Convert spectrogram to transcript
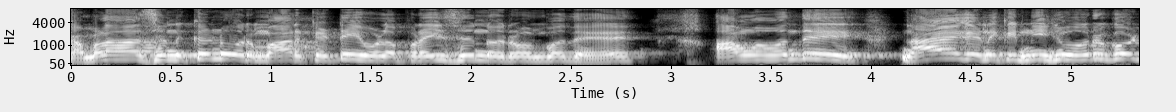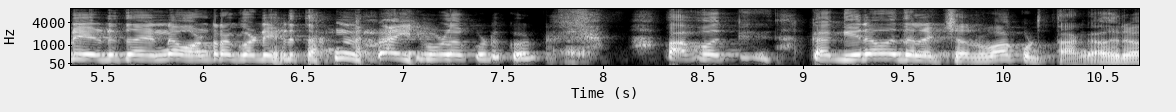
கமலஹாசனுக்குன்னு ஒரு மார்க்கெட்டு இவ்வளோ ப்ரைஸுன்னு வரும்போது அவங்க வந்து நாயகனுக்கு நீ ஒரு கோடி எடுத்தா என்ன ஒன்றரை கோடி எடுத்தாங்கன்னா இவ்வளோ கொடுக்கணும். அப்போ இருபது லட்சம் ரூபா கொடுத்தாங்க. ஒரு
